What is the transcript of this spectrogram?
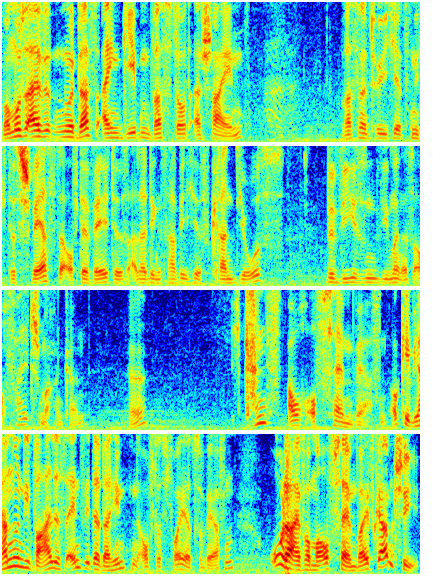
Man muss also nur das eingeben, was dort erscheint. Was natürlich jetzt nicht das Schwerste auf der Welt ist, allerdings habe ich es grandios bewiesen, wie man es auch falsch machen kann. Hä? Ich kann es auch auf Sam werfen. Okay, wir haben nun die Wahl, es entweder da hinten auf das Feuer zu werfen oder einfach mal auf Sam Weiß Gamchi.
